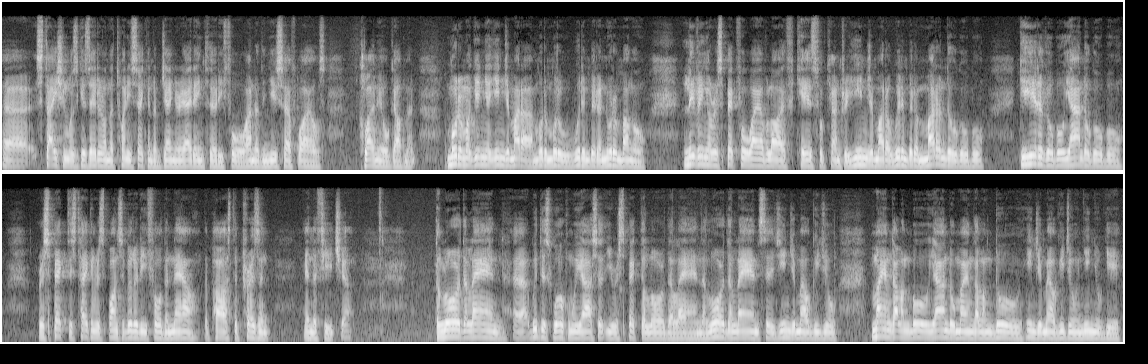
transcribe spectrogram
uh, station was gazetted on the 22nd of January 1834 under the New South Wales colonial government. Muramaginya Yinjamara, living a respectful way of life, cares for country. Yinjamara, Wurimbira Marandogobo, Giragobo, Yandogobo. Respect is taking responsibility for the now, the past, the present, and the future the law of the land. Uh, with this welcome, we ask that you respect the law of the land. The law of the land says, Inja Malgijo, Mayangalangbo, Yando Mayangalangdo, Inja Malgijo, Ninyuge,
